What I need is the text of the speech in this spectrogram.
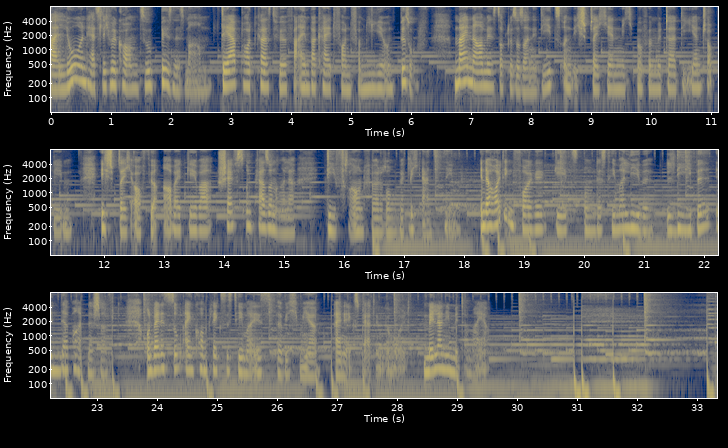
Hallo und herzlich willkommen zu Business Mom, der Podcast für Vereinbarkeit von Familie und Beruf. Mein Name ist Dr. Susanne Dietz und ich spreche nicht nur für Mütter, die ihren Job lieben. Ich spreche auch für Arbeitgeber, Chefs und Personaler, die Frauenförderung wirklich ernst nehmen. In der heutigen Folge geht es um das Thema Liebe. Liebe in der Partnerschaft. Und weil es so ein komplexes Thema ist, habe ich mir eine Expertin geholt. Melanie Mittermeier.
